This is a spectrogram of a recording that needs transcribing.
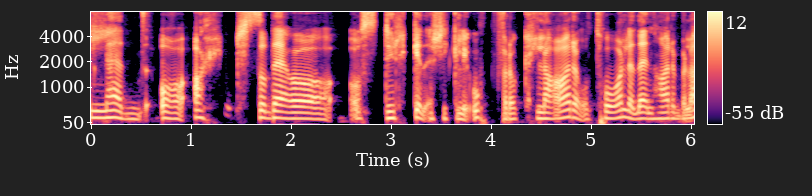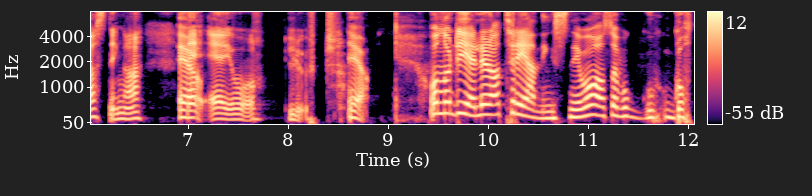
ledd og alt. Så det å, å styrke det skikkelig opp for å klare å tåle den harde belastninga, Ja. det er jo lurt. Og når det gjelder da treningsnivå, altså hvor godt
